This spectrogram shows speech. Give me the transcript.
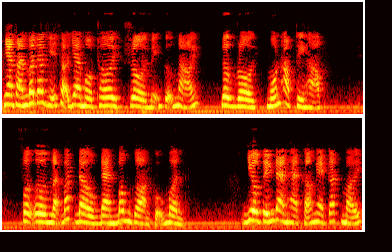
Nhà thánh bất đắc dĩ thở dài một hơi, rồi miễn cưỡng nói, được rồi, muốn học thì học. Phượng ương lại bắt đầu đàn bông gòn của mình. Dù tiếng đàn hạt khó nghe cách mấy,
